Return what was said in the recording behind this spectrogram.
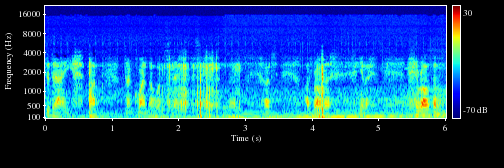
today, but I don't quite know what is. And um, I'd, I'd rather, you know, rather than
